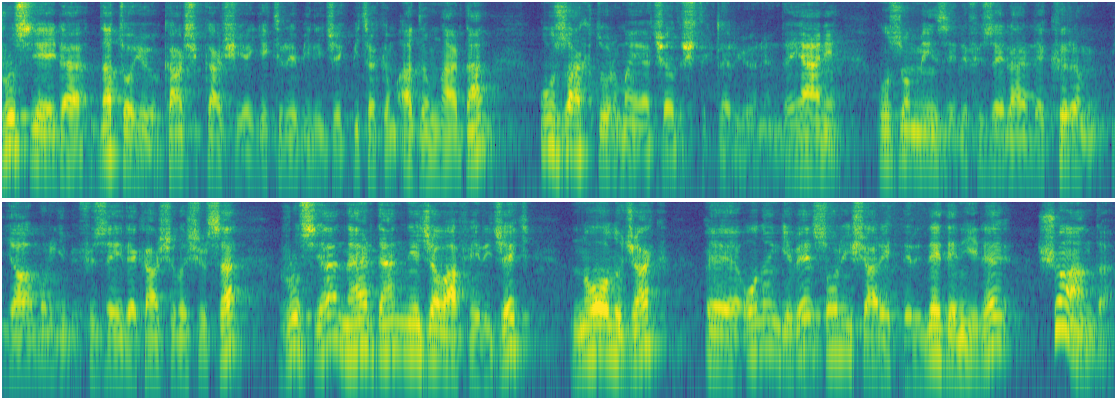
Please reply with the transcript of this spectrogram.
Rusya ile NATO'yu karşı karşıya getirebilecek bir takım adımlardan uzak durmaya çalıştıkları yönünde. Yani uzun menzilli füzelerle Kırım, Yağmur gibi füzeyle karşılaşırsa Rusya nereden ne cevap verecek, ne olacak, Ee, onun gibi soru işaretleri nedeniyle şu anda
